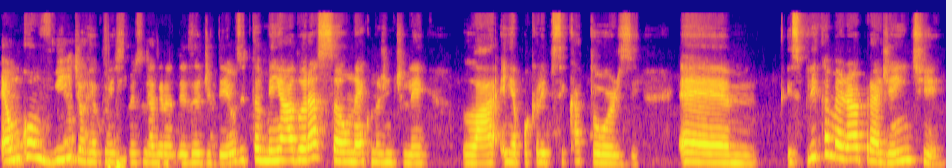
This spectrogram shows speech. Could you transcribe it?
é um convite ao reconhecimento da grandeza de Deus e também à adoração, né? Quando a gente lê lá em Apocalipse 14. É, explica melhor para a gente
